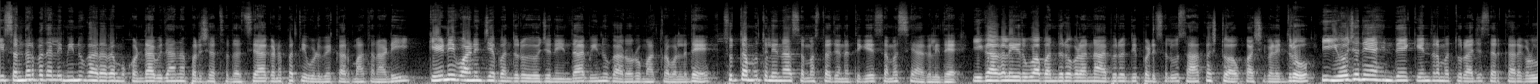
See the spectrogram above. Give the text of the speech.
ಈ ಸಂದರ್ಭದಲ್ಲಿ ಮೀನುಗಾರರ ಮುಖಂಡ ವಿಧಾನ ಪರಿಷತ್ ಸದಸ್ಯ ಗಣಪತಿ ಉಳ್ವೇಕರ್ ಮಾತನಾಡಿ, ಕೇಣಿ ವಾಣಿಜ್ಯ ಬಂದರು ಯೋಜನೆಯಿಂದ ಮೀನುಗಾರರು ಮಾತ್ರವಲ್ಲದೆ ಸುತ್ತಮುತ್ತಲಿನ ಸಮಸ್ತ ಜನತೆಗೆ ಸಮಸ್ಯೆ ಆಗಲಿದೆ. ಈಗಾಗಲೇ ಇರುವ ಬಂದರುಗಳನ್ನು ಅಭಿವೃದ್ಧಿಪಡಿಸಲು ಸಾಕಷ್ಟು ಅವಕಾಶಗಳಿದ್ರೂ ಈ ಯೋಜನೆಯ ಹಿಂದೆ ಕೇಂದ್ರ ಮತ್ತು ರಾಜ್ಯ ಸರ್ಕಾರಗಳು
